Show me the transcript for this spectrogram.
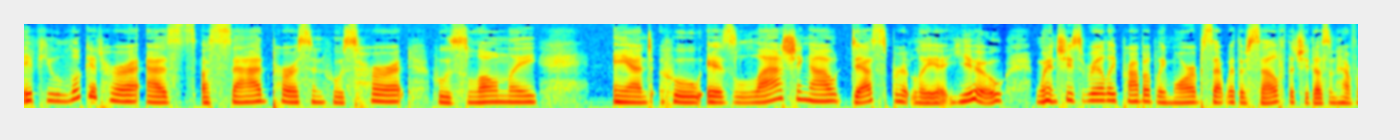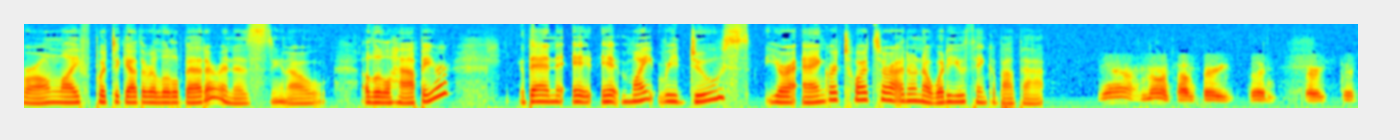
If you look at her as a sad person who's hurt, who's lonely, and who is lashing out desperately at you when she's really probably more upset with herself that she doesn't have her own life put together a little better and is, you know, a little happier, then it, it might reduce your anger towards her. I don't know. What do you think about that? Yeah, no, it sounds very good. Very good.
